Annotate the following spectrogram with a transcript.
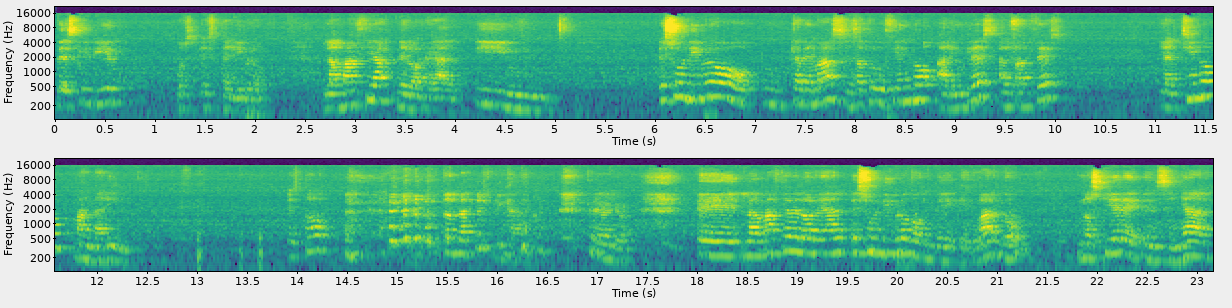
de escribir pues, este libro, La magia de lo real. Y es un libro que además se está traduciendo al inglés, al francés y al chino mandarín. Esto tendrá que explicar, creo yo. Eh, la magia de lo real es un libro donde Eduardo nos quiere enseñar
